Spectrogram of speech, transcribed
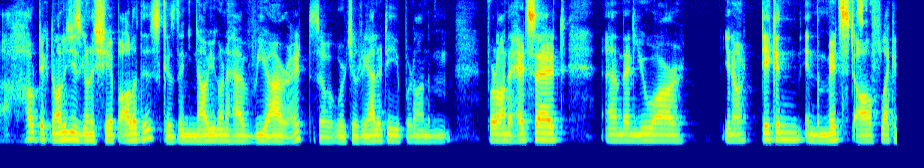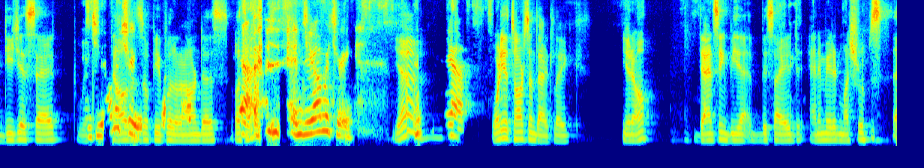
how technology is going to shape all of this because then now you're going to have vr right so virtual reality you put on the put on the headset and then you are you know taken in the midst of like a dj set with thousands of people around us What's yeah. that? and geometry. yeah Yeah. what are your thoughts on that like you know dancing be- beside animated mushrooms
